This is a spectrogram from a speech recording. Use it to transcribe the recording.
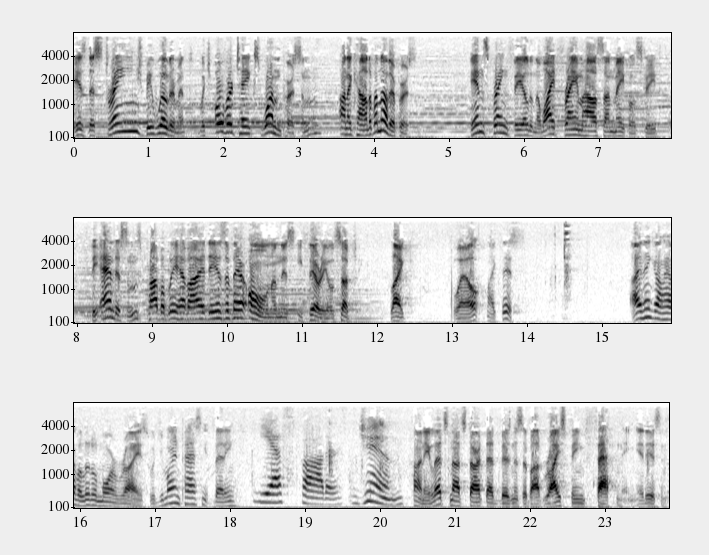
is the strange bewilderment which overtakes one person on account of another person. In Springfield, in the white frame house on Maple Street, The Andersons probably have ideas of their own on this ethereal subject. Like, well, like this. I think I'll have a little more rice. Would you mind passing it, Betty? Yes, Father. Jim. Honey, let's not start that business about rice being fattening. It isn't.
